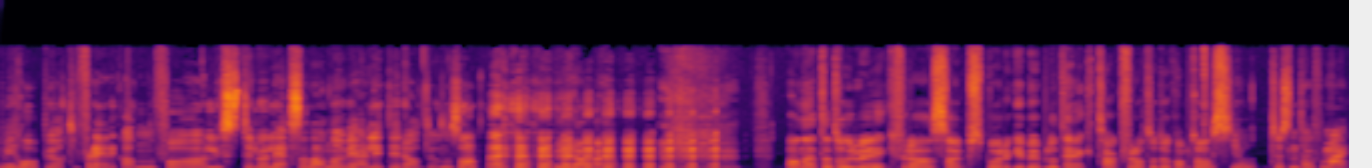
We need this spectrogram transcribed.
vi håper jo at flere kan få lyst til å lese da, når vi er litt i radioen og sånn. ja, ja. Anette Torvik fra Sarpsborg bibliotek, takk for at du kom til oss. Jo, tusen takk for meg.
